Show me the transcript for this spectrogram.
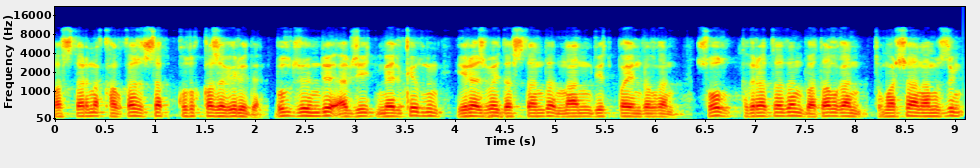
бастарына қалқа жасап құдық қаза береді. Бұл жөнінде әбжейіт мәлікұлының еражбай дастанында наным етіп баяндалған. Сол қыдыр атадан бата алған тұмарша анамыздың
